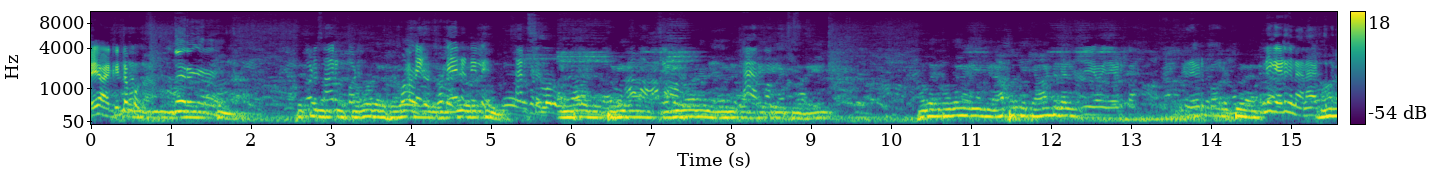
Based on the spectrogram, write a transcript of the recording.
ஐயா கிட்ட போங்க. முதல் சகோதரிகள் முதல் முதலில் இங்கு நான்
